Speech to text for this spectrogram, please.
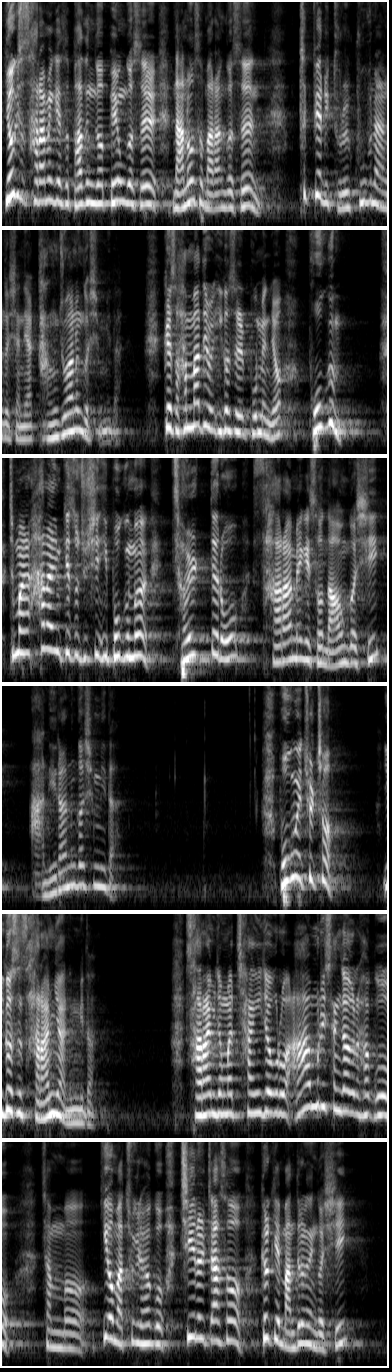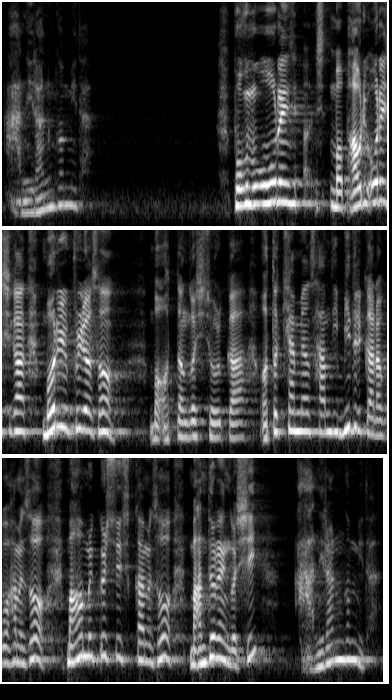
여기서 사람에게서 받은 것, 배운 것을 나눠서 말한 것은 특별히 둘을 구분하는 것이 아니라 강조하는 것입니다. 그래서 한마디로 이것을 보면요. 복음. 정말 하나님께서 주신 이 복음은 절대로 사람에게서 나온 것이 아니라는 것입니다. 복음의 출처. 이것은 사람이 아닙니다. 사람이 정말 창의적으로 아무리 생각을 하고 참 뭐 끼워 맞추기를 하고 지혜를 짜서 그렇게 만들어낸 것이 아니라는 겁니다. 복음은 오랜 뭐 바울이 오랜 시간 머리를 굴려서 뭐 어떤 것이 좋을까 어떻게 하면 사람들이 믿을까라고 하면서 마음을 끌 수 있을까 하면서 만들어낸 것이 아니라는 겁니다.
